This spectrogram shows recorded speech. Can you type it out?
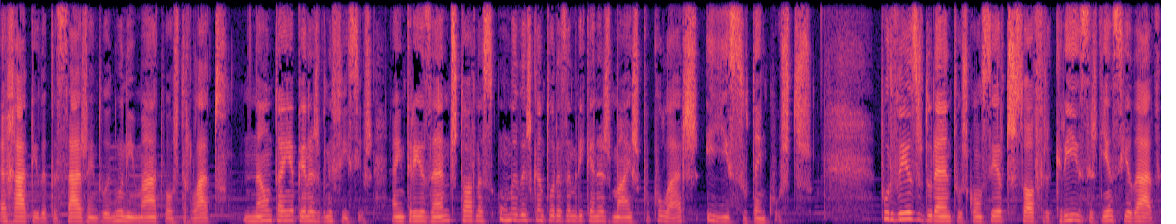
A rápida passagem do anonimato ao estrelato não tem apenas benefícios. Em três anos, torna-se uma das cantoras americanas mais populares e isso tem custos. Por vezes, durante os concertos, sofre crises de ansiedade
